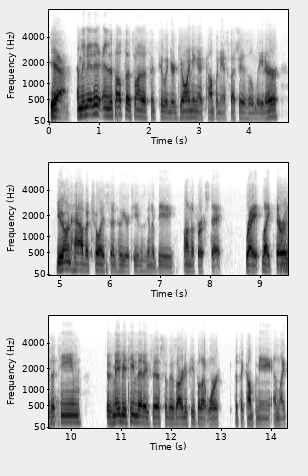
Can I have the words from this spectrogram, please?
Yeah, I mean it, is, and it's also it's one of those things too. When you're joining a company, especially as a leader, you don't have a choice in who your team is going to be on the first day, right? Like there is a team, there's maybe a team that exists, or there's already people that work at the company, and like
